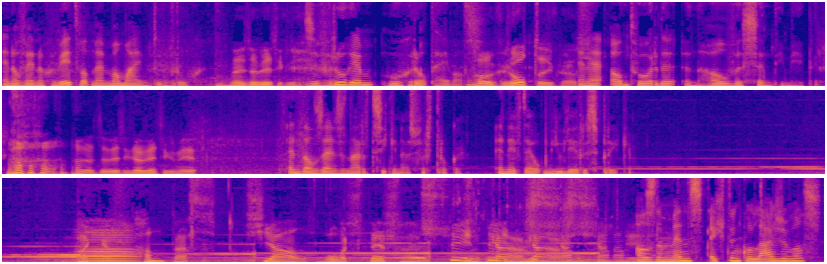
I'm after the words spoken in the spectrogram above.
En of hij nog weet wat mijn mama hem toen vroeg. Nee, dat weet ik niet. Ze vroeg hem hoe groot hij was. Oh, groot dat ik was. En hij antwoordde een halve centimeter. dat, weet ik, dat weet ik niet meer. En dan zijn ze naar het ziekenhuis vertrokken. En heeft hij opnieuw leren spreken. Bakker, handtas, sjaal, steen, kaas. Als de mens echt een collage was,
